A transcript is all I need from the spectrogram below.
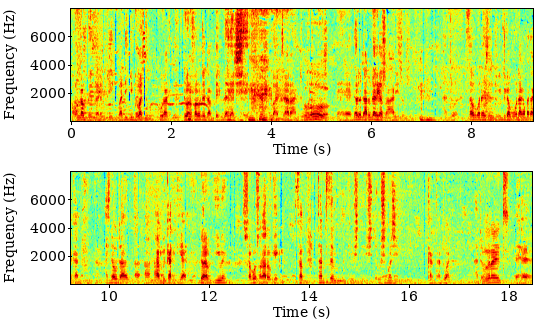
haungamboenzani mudiki vadiki ndo vachiri kukura ndo vanofanira kutoenda mberi kudarika madhara handiona Oh. ndato hatodarika zvaari izvozvo handiona saka kwada izvo ndikuti ndikamuona akabata kaniki achida kuti a- a- a- amwe kaniki yayo ndoa kuti iwe zvako zvakarongeka. Usatambise ushima chi kadhatwani handiona alright. Ehe,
